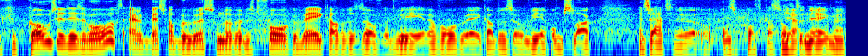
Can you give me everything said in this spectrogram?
gekozen, dit woord, eigenlijk best wel bewust, omdat we het vorige week hadden we het over het weer. En vorige week hadden we zo'n weeromslag. En zaten we onze podcast op Ja. te nemen.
